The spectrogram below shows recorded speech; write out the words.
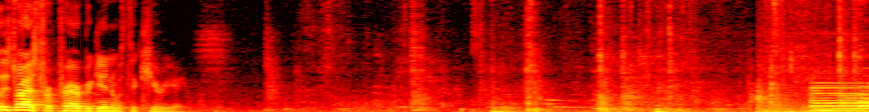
Please rise for prayer, beginning with the Kyrie. Lord,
